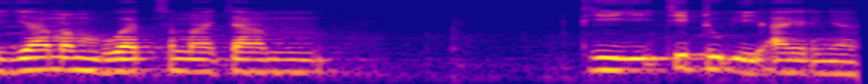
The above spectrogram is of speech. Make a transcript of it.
dia membuat semacam dicidui airnya.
